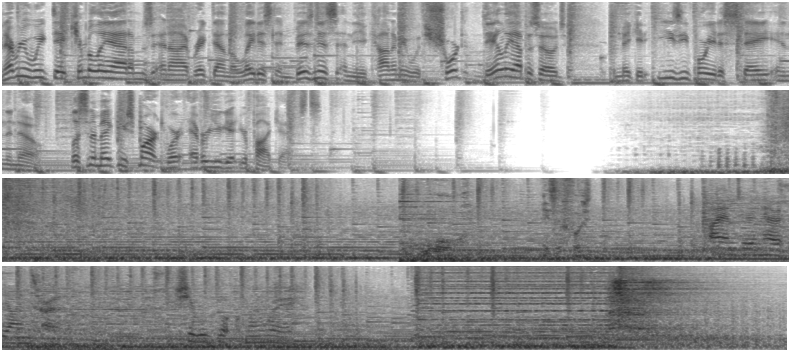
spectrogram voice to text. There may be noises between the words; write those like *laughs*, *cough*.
And every weekday, Kimberly Adams and I break down the latest in business and the economy with short daily episodes to make it easy for you to stay in the know. Listen to Make Me Smart wherever you get your podcasts. War is afoot. I am to inherit the Iron Throne. She will block my way.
